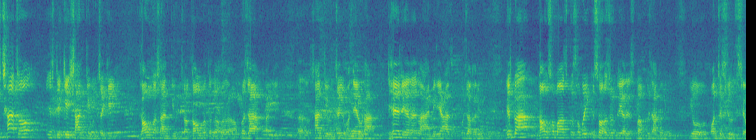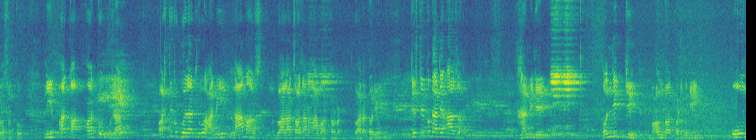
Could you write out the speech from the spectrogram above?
इच्छा छ यसले केही शान्ति हुन्छ कि? गाउँमा शान्ति हुन्छ गाउँमा त बजार शान्ति हुन्छ कि भन्ने एउटा ध्येय लिएर हामीले आज पूजा गऱ्यौँ। यसमा गाउँ समाजको सबैको सहयोग लिएर यसमा पूजा गऱ्यौँ यो पञ्चशील सेवा सङ्घको। अनि अर्को अर्को पूजा अस्तिको पूजा थियो हामी लामाहरूद्वारा छजना लामाहरूद्वारा गऱ्यौँ। त्यस्तै प्रकारले आज हामीले पण्डितजी बाहुनबागबाट पनि ओम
